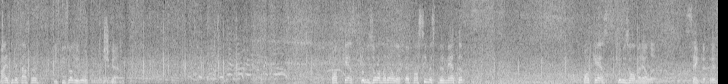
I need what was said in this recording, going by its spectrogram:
Mais uma etapa, episódio novo a chegar. Podcast Camisola Amarela aproxima-se da meta. Podcast Camisola Amarela segue na frente.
